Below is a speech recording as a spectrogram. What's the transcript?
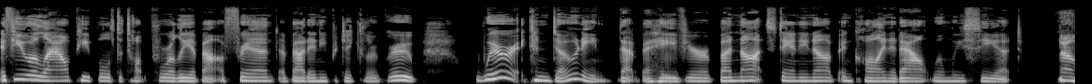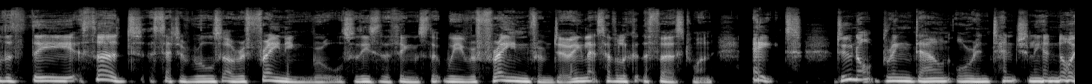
If you allow people to talk poorly about a friend, about any particular group, we're condoning that behavior by not standing up and calling it out when we see it. Now, the, the third set of rules are refraining rules. So these are the things that we refrain from doing. Let's have a look at the first one. Eight, do not bring down or intentionally annoy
